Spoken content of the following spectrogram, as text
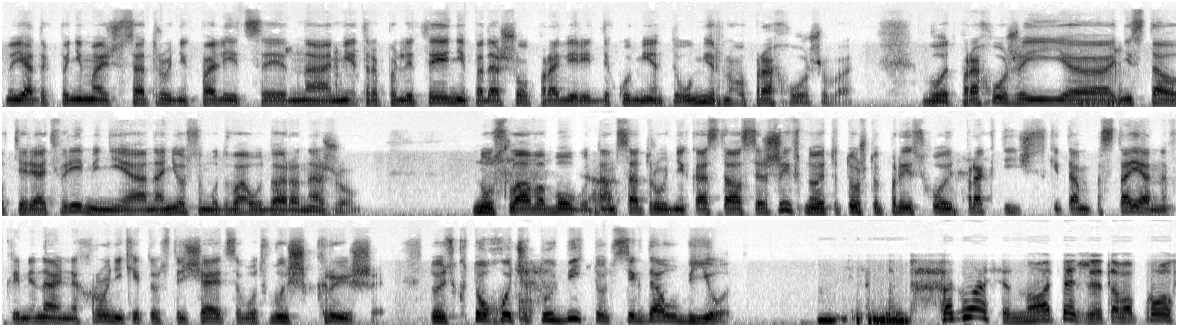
ну, я так понимаю, что сотрудник полиции на метрополитене подошел проверить документы у мирного прохожего. Вот, прохожий а, не стал терять времени, а нанес ему два удара ножом. Ну, слава богу, там сотрудник остался жив, но это то, что происходит практически там постоянно в криминальной хронике, это встречается вот выше крыши. То есть кто хочет убить, тот всегда убьет. Mm-hmm. Согласен, но опять же, это вопрос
